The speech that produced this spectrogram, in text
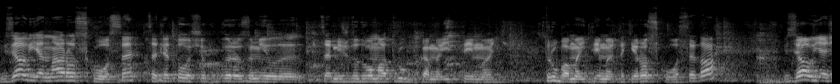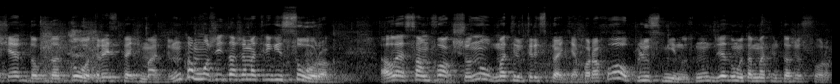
Взяв я на розкоси. Це для того, щоб ви розуміли, це між двома трубками йтимуть, трубами йтимуть такі розкоси. Да? Взяв я ще додатково 35 метрів. Ну там може навіть метрів і 40. Але сам факт, що ну, метрів 35 я порахував, плюс-мінус. Ну, я думаю, там метрів навіть 40.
